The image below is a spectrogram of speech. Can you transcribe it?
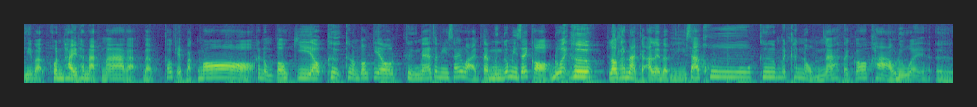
ที่แบบคนไทยถนัดมากอะแบบข้าวเกรี๊ยวปักหม้อขนมโตเกียวคือขนมโตเกียวถึงแม้จะมีไส้หวาน แต่มึงก็มีไส้กรอกด้วยคือ เราถนัดกับอะไรแบบนี้สาคูคือเป็นขนมนะ แต่ก็คาวด้วยอะเออ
